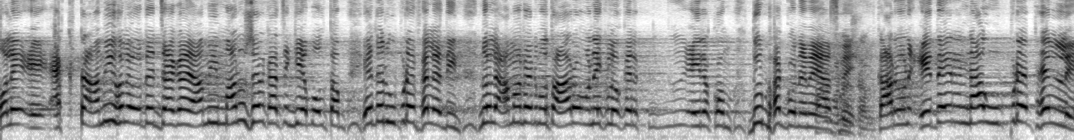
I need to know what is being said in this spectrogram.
ফলে একটা আমি হলে ওদের জায়গায় আমি মানুষের কাছে গিয়ে বলতাম এদের উপরে ফেলে দিন। নইলে আমাদের মতো আরও অনেক লোকের এইরকম দুর্ভাগ্য নেমে আসবে। কারণ এদের না উপরে ফেললে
